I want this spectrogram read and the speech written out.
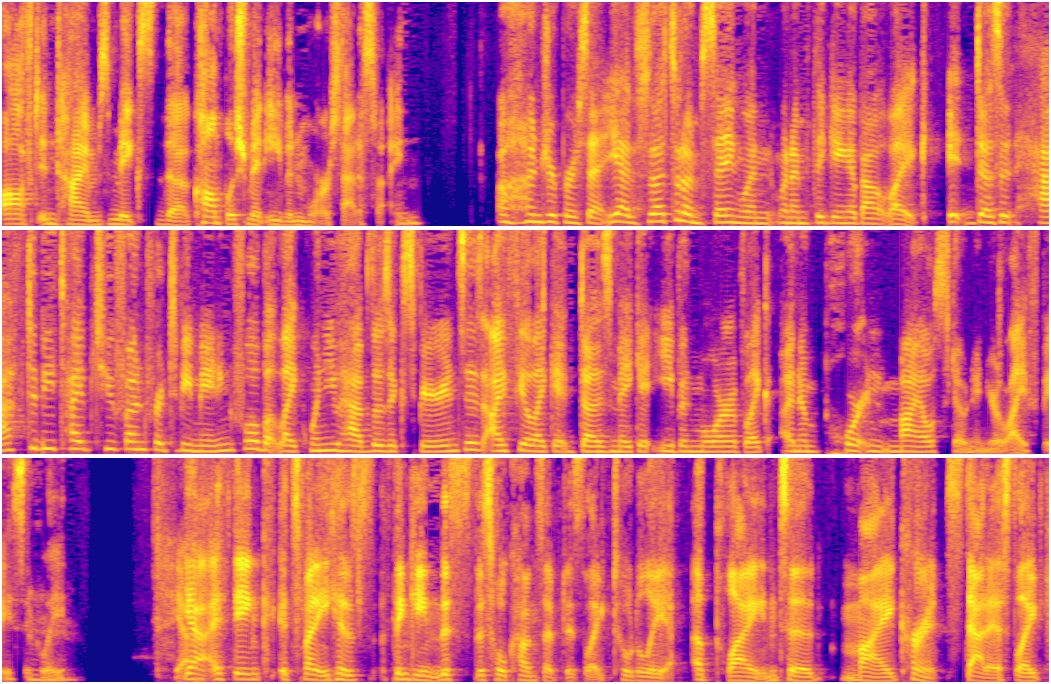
oftentimes makes the accomplishment even more satisfying. A hundred percent. Yeah. So that's what I'm saying when when I'm thinking about like it doesn't have to be type two fun for it to be meaningful, but like when you have those experiences, I feel like it does make it even more of like an important milestone in your life, basically. Mhm. Yeah. I think it's funny because thinking this this whole concept is like totally applying to my current status. Like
